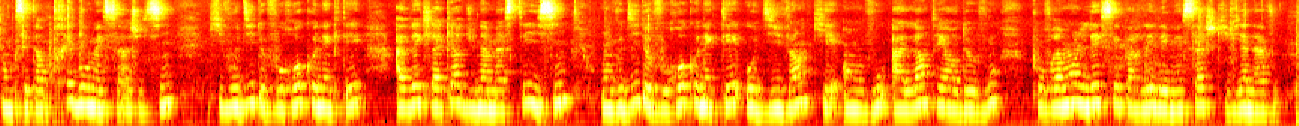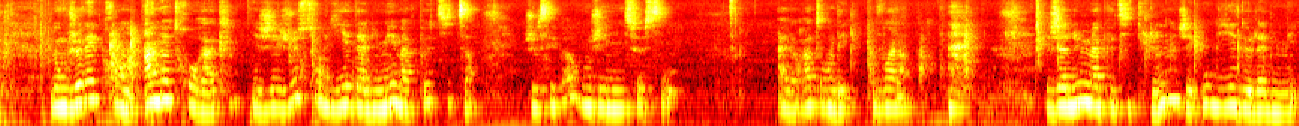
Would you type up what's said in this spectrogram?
Donc c'est un très beau message ici qui vous dit de vous reconnecter avec la carte du Namasté ici. On vous dit de vous reconnecter au divin qui est en vous, à l'intérieur de vous, pour vraiment laisser parler les messages qui viennent à vous. Donc je vais prendre un autre oracle. J'ai juste oublié d'allumer ma petite... Je sais pas où j'ai mis ceci. Alors attendez, voilà. J'allume ma petite lune, j'ai oublié de l'allumer.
